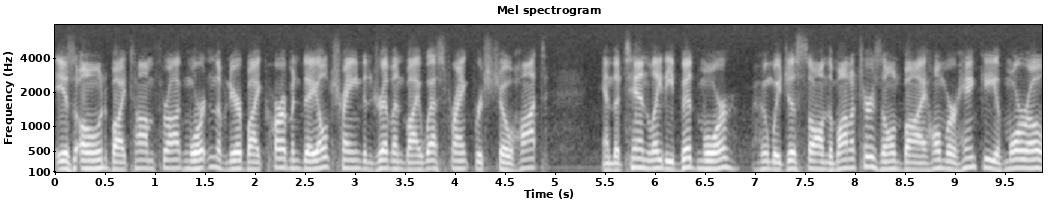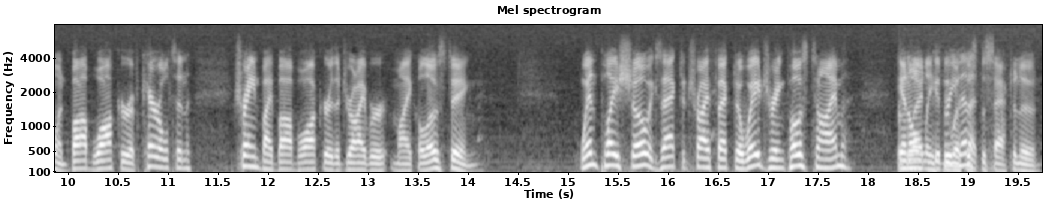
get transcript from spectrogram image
is owned by Tom Throgmorton of nearby Carbondale, trained and driven by West Frankfort's Joe Hott. And the 10 Lady Bidmore, whom we just saw on the monitors, owned by Homer Henke of Morrow and Bob Walker of Carrollton, trained by Bob Walker, the driver Michael Oosting. Win, play, show, exacta trifecta wagering post time in only three minutes this afternoon.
